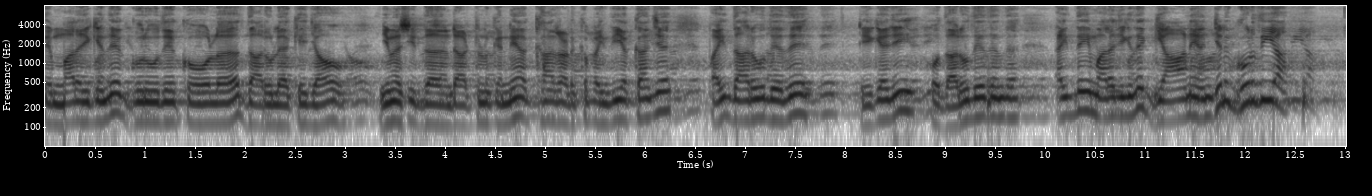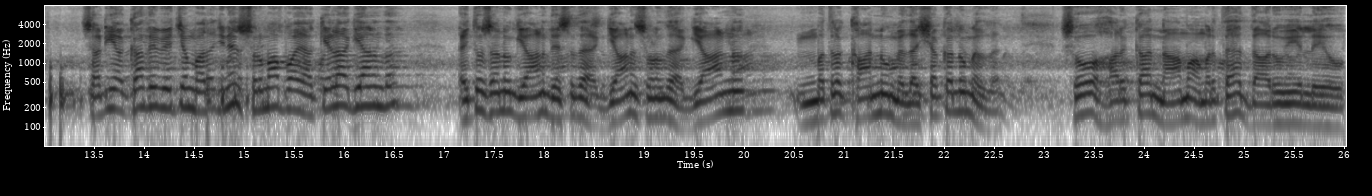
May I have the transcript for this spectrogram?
ਤੇ ਮਹਾਰਾਜ ਕਹਿੰਦੇ, ਗੁਰੂ ਦੇ ਕੋਲ ਦਾਰੂ ਲੈ ਕੇ ਜਾਓ। ਜਿਵੇਂ ਅਸੀਂ ਡਾਕਟਰ ਨੂੰ ਕਹਿੰਨੇ ਅੱਖਾਂ ਰੜਕ ਪੈਂਦੀ ਅੱਖਾਂ 'ਚ, ਭਾਈ ਦਾਰੂ ਦੇ ਦੇ। ਠੀਕ ਹੈ ਜੀ, ਉਹ ਦਾਰੂ ਦੇ ਦਿੰਦਾ ਐਦਾਂ ਹੀ ਮਹਾਰਾਜ ਜੀ ਕਹਿੰਦੇ, ਗਿਆਨ ਅੰਜਨ ਗੁਰ ਦੀਆ। ਸਾਡੀਆਂ ਅੱਖਾਂ ਦੇ ਵਿੱਚ ਮਹਾਰਾਜ ਨੇ ਸੁਰਮਾ ਪਾਇਆ, ਕਿਹੜਾ ਗਿਆਨ ਦਾ? ਇਥੋਂ ਸਾਨੂੰ ਗਿਆਨ ਦਿਸਦਾ ਗਿਆਨ ਸੁਣਦਾ ਗਿਆਨ ਮਤਲਬ ਖਾਣ ਨੂੰ ਮਿਲਦਾ ਸ਼ਕਲ ਨੂੰ ਮਿਲਦਾ। ਸੋ ਹਰ ਕਾ ਨਾਮ ਅੰਮ੍ਰਿਤ ਹੈ दारू ਇਹ ਲਿਓ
